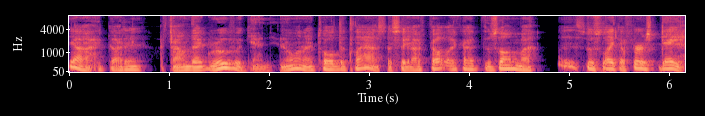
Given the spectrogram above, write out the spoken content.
yeah, I got in, I found that groove again, you know, and I told the class, I say, I felt like I was on my, this was like a first date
